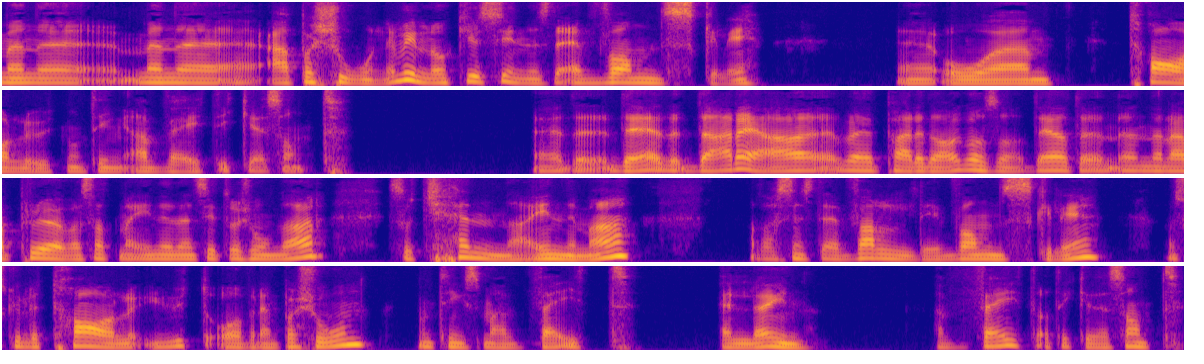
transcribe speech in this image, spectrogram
Men, eh, men, eh, jeg personlig vil nok synes det er vanskelig eh, å tale ut noe jeg vet ikke er sant. Det, det, der er jeg per i dag, altså. Det at når jeg prøver å sette meg inn i den situasjonen der, så kjenner jeg inni meg at jeg syns det er veldig vanskelig å skulle tale ut over en person om ting som jeg vet er løgn. Jeg vet at ikke det er sant.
